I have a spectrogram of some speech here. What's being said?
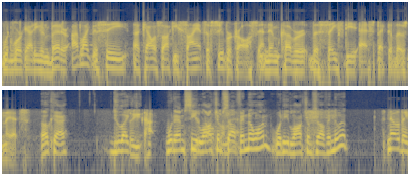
would work out even better. I'd like to see a Kawasaki Science of Supercross and them cover the safety aspect of those nets. Okay. You like So you- would MC launch himself into one? Would he launch himself into it? No, they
